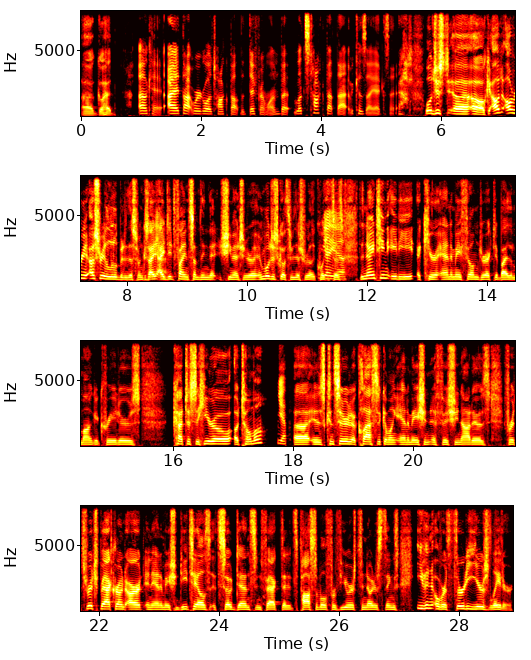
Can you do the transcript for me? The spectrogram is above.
Uh, go ahead. Okay. I thought we were going to talk about the different one, but let's talk about that because I exit out. Well, just uh, oh, okay. I'll I'll read. I'll just read a little bit of this one because I, Yeah. I did find something that she mentioned earlier, and we'll just go through this really quick. Yeah, it says the 1988 Akira anime film directed by the manga creators Katsuhiro Otomo. Yep. Uh, is considered a classic among animation aficionados for its rich background art and animation details. It's so dense, in fact, that it's possible for viewers to notice things even over 30 years later.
